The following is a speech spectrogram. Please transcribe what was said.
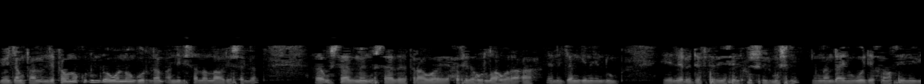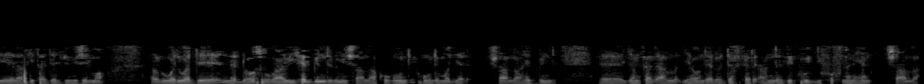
yo jangto allah. Nde tawno ko ɗum ɗo wonno gurdam annabi sallllahu alih wa sallam. Oustade men oustade trawore hafidahullahu wa raah ene janggina en ɗum e ndeɗo deftere wiyetede husnul muslim. No ganduɗa ene woodi e français no wiye la citadelle du musulman. Ɗum waɗi wadde neɗɗo o so wawi hebbinde ɗum inchallah ko hunde hunde moƴƴere inchallah hebbinde. E jangtade allah ƴeewa nde ɗo deftere anda zicre uji ɗi foof nani hen inchallah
